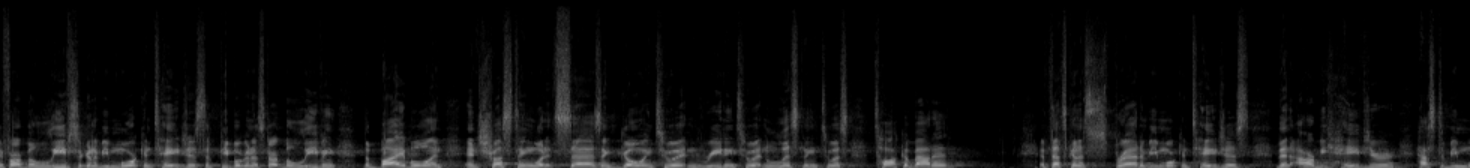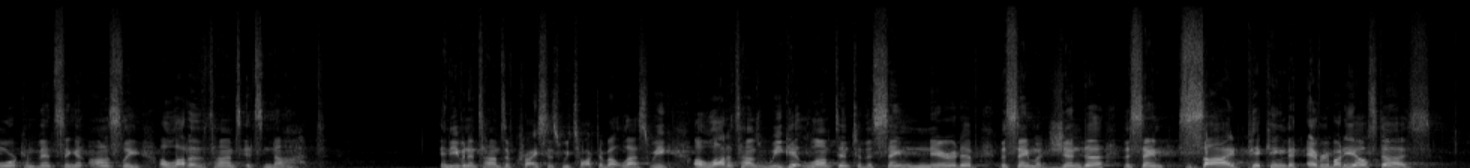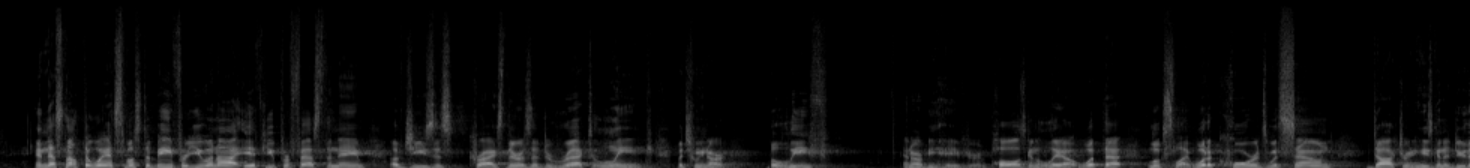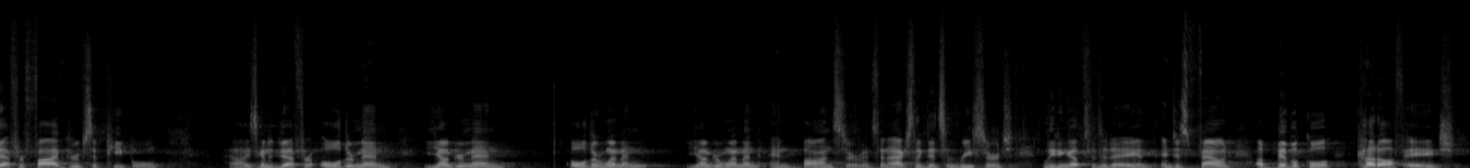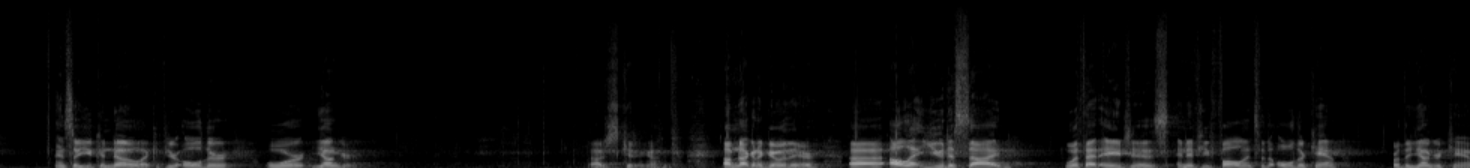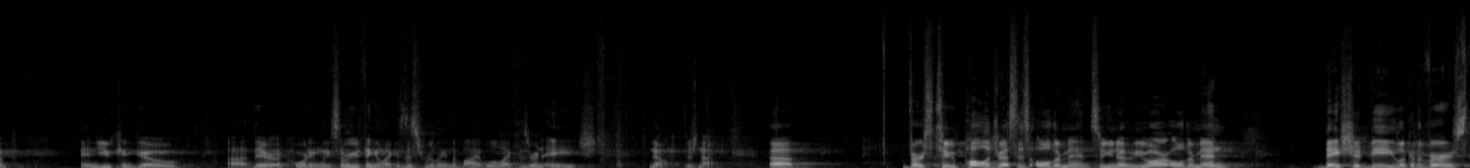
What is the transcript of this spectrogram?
If our beliefs are going to be more contagious, if people are going to start believing the Bible and, and trusting what it says and going to it and reading to it and listening to us talk about it, if that's going to spread and be more contagious, then our behavior has to be more convincing. And honestly, a lot of the times it's not. And even in times of crisis, we talked about last week, a lot of times we get lumped into the same narrative, the same agenda, the same side picking that everybody else does. And that's not the way it's supposed to be for you and I if you profess the name of Jesus Christ. There is a direct link between our belief and our behavior. And Paul is going to lay out what that looks like, what accords with sound doctrine. He's going to do that for five groups of people. Uh, he's going to do that for older men, younger men, older women, younger women, and bond servants. And I actually did some research leading up to today and, and just found a biblical cutoff age and so you can know, like, if you're older or younger. I was just kidding. I'm not going to go there. Uh, I'll let you decide what that age is and if you fall into the older camp or the younger camp, and you can go uh, there accordingly. Some of you are thinking, like, is this really in the Bible? Like, is there an age? No, there's not. Uh, verse 2, Paul addresses older men. So you know who you are, older men? They should be, look at the verse,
